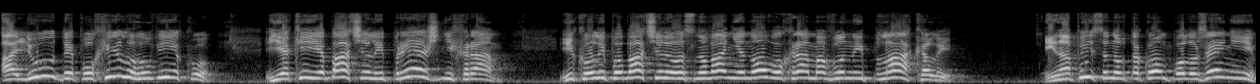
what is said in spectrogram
А люди похилого віку, які бачили прежній храм, і коли побачили основання нового храма, вони плакали. І написано в такому положенні,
